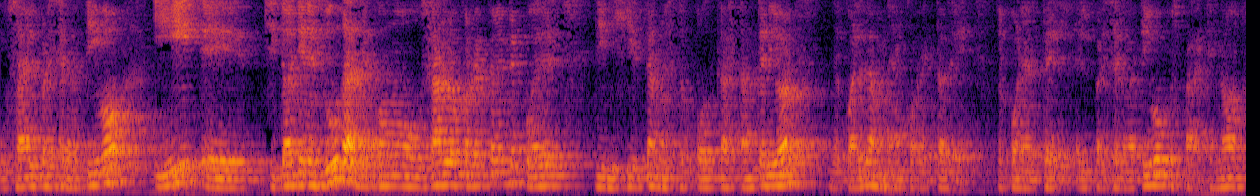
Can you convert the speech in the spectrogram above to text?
usar el preservativo y eh, si todavía tienes dudas de cómo usarlo correctamente, puedes dirigirte a nuestro podcast anterior de cuál es la manera correcta de, ponerte el, preservativo, pues para que no,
